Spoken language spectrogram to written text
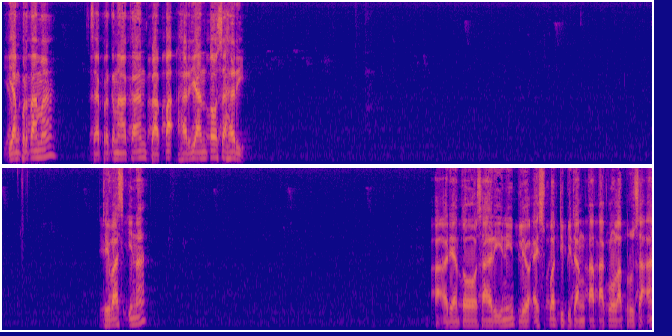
Yang pertama, saya perkenalkan Bapak Haryanto Sahari. Dewas Ina, Pak Arianto sehari ini, beliau expert di bidang tata kelola perusahaan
